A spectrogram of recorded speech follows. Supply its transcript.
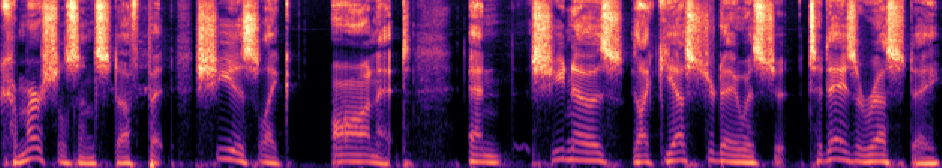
commercials and stuff, but she is like on it. And she knows, like yesterday was, today's a rest day.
